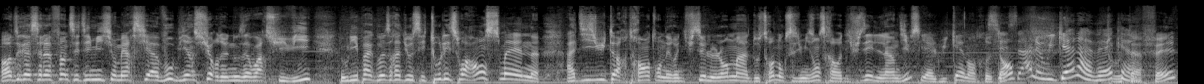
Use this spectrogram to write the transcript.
En tout cas, c'est la fin de cette émission. Merci à vous, bien sûr, de nous avoir suivis. N'oubliez pas que Buzz Radio, c'est tous les soirs en semaine à 18h30. On est rediffusé le lendemain à 12h30. Donc cette émission sera rediffusée lundi parce qu'il y a le week-end entre C'est temps. ça, le week-end avec Tout à fait.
